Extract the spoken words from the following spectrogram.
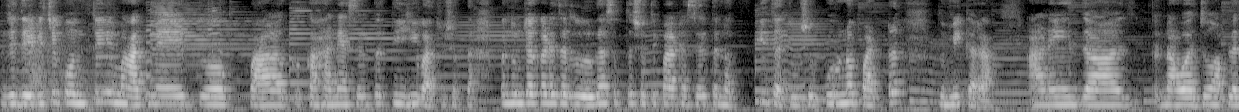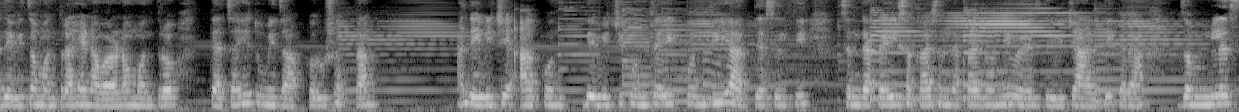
म्हणजे देवीचे कोणतेही महात्म्य किंवा पा कहाणी असेल तर तीही वाचू शकता. पण तुमच्याकडे जर दुर्गा सप्तशती पाठ असेल तर नक्की त्या दिवशी पूर्ण पाठ तुम्ही करा. आणि नवा जो आपला देवीचा मंत्र आहे नवारणव मंत्र त्याचाही तुम्ही जाप करू शकता. देवीची आ कोण देवीची कोणत्याही कोणतीही आरती असेल ती संध्याकाळी सकाळ संध्याकाळ दोन्ही वेळेस देवीची आरती करा. जमलेच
